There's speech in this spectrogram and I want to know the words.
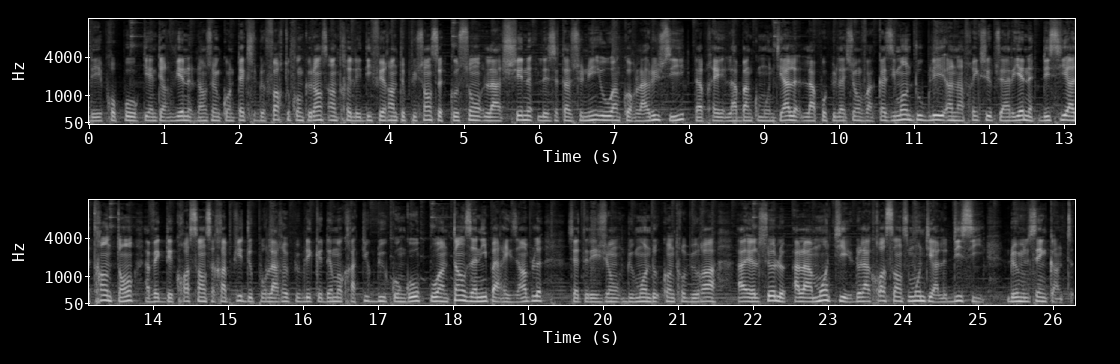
Des propos qui interviennent dans un contexte de forte concurrence entre les différentes puissances que sont la Chine, les États-Unis ou encore la Russie. D'après la Banque mondiale, la population va quasiment doubler en Afrique subsaharienne d'ici à 30 ans avec des croissances rapides pour la République démocratique du Congo ou en Tanzanie par exemple. Région du monde contribuera à elle seule à la moitié de la croissance mondiale d'ici 2050.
